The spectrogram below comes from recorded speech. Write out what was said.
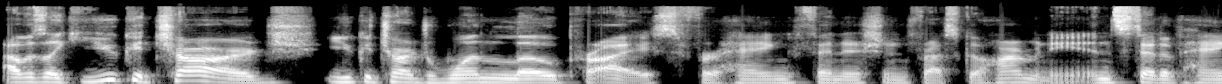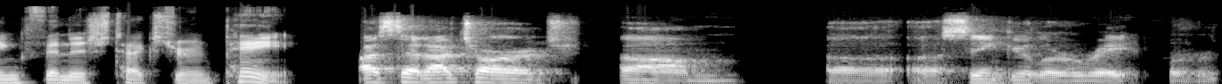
I was like, you could charge, you could charge one low price for hang finish and fresco harmony instead of hang finish texture and paint. I said I charge um uh, a singular rate for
